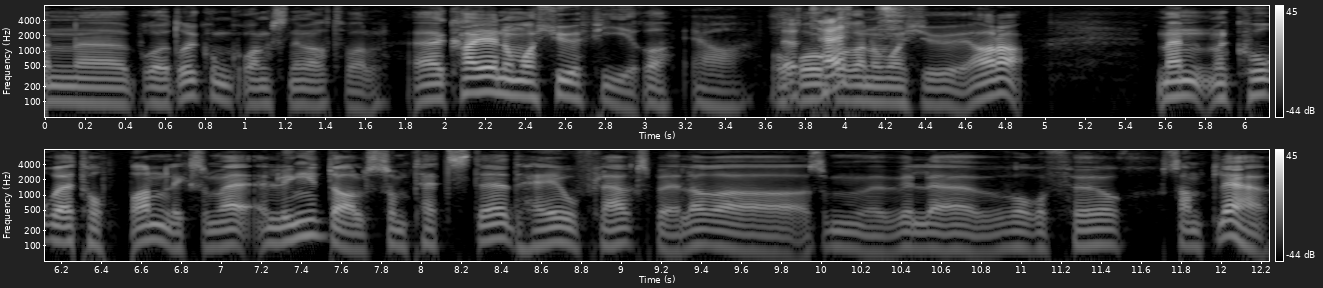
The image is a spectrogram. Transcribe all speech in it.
den uh, brødrekonkurransen, i hvert fall. Eh, Kai er nummer 24, Ja. og er Roger er nummer 20. Ja da. Men, men hvor er toppene, liksom? Lyngdal som tettsted har jo flere spillere som ville vært før samtlige her.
